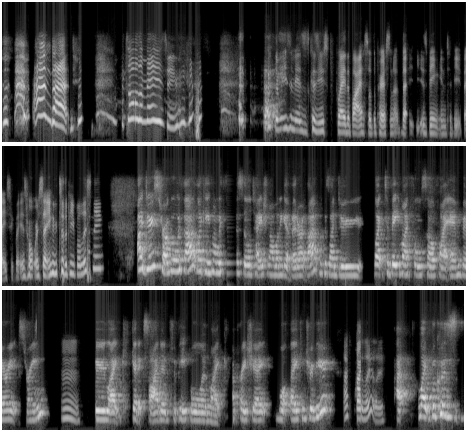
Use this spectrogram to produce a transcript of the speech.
and that. It's all amazing! The reason is because you sway the bias of the person that is being interviewed basically is what we're saying to the people listening. I do struggle with that. Like even with facilitation i want to get better at that because i do like to be my full self i am very extreme. Mm. to like get excited for people and like appreciate what they contribute. Absolutely. Like, like because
